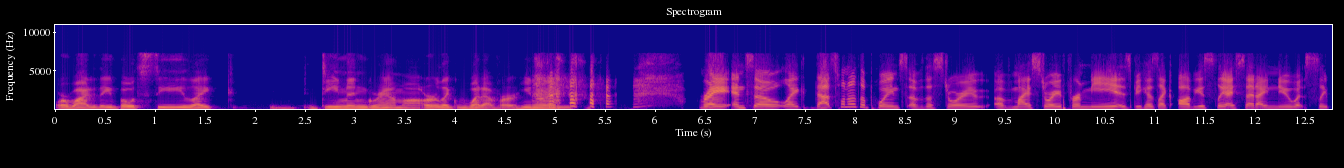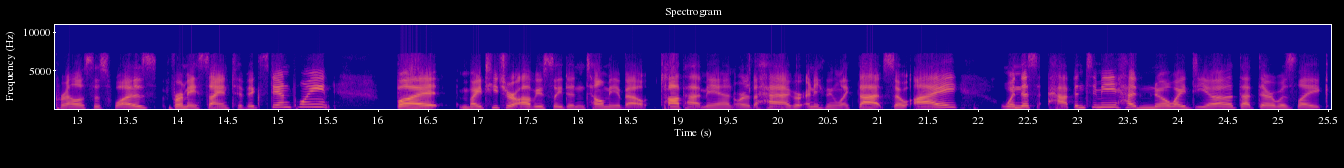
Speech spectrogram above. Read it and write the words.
Or why do they both see like demon grandma or like whatever? You know what I mean? Right. And so like that's one of the points of the story of my story for me is because like obviously I said I knew what sleep paralysis was from a scientific standpoint, but my teacher obviously didn't tell me about Top Hat Man or the Hag or anything like that. So I when this happened to me had no idea that there was like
